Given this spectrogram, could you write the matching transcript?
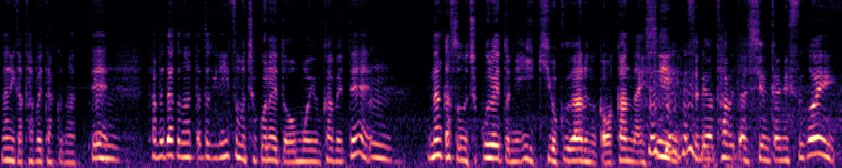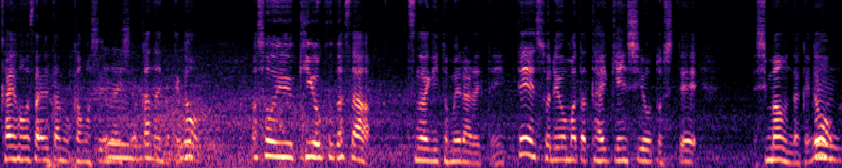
何か食べたくなって、うん。食べたくなった時にいつもチョコレートを思い浮かべて、うん。なんかそのチョコレートにいい記憶があるのか分かんないし それを食べた瞬間にすごい解放されたのかもしれないしうん分かんないんだけど、まあ、そういう記憶がさつなぎ止められていてそれをまた体験しようとしてしまうんだけど、うん。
